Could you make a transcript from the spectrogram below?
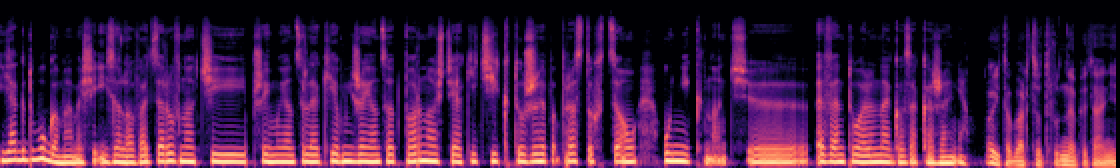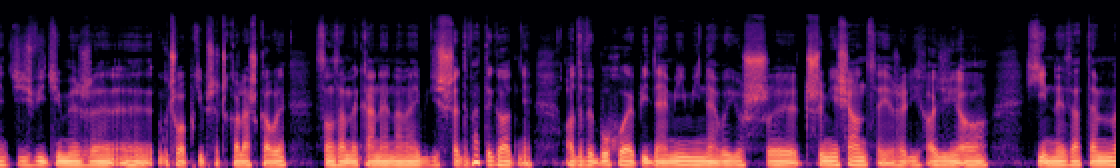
Jak długo mamy się izolować? Zarówno ci przyjmujący leki obniżające odporność, jak i ci, którzy po prostu chcą uniknąć y, ewentualnego zakażenia? Oj, to bardzo trudne pytanie. Dziś widzimy, że żłobki przedszkola, szkoły są zamykane na najbliższe dwa tygodnie. Od wybuchu epidemii minęły już trzy miesiące, jeżeli chodzi o Chiny, zatem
